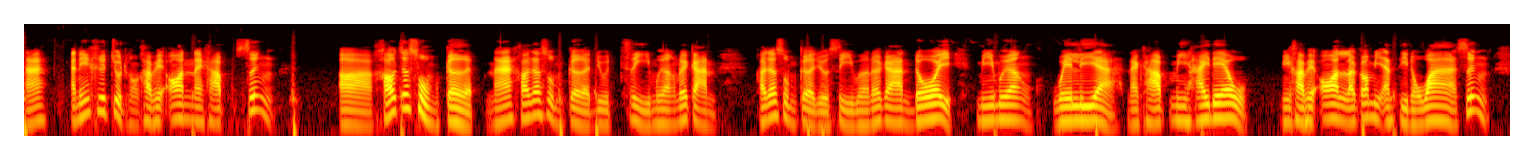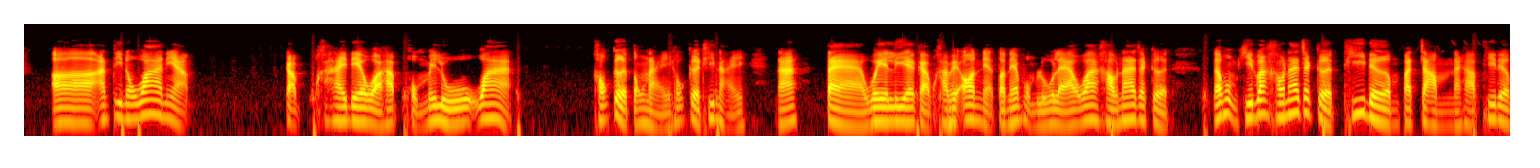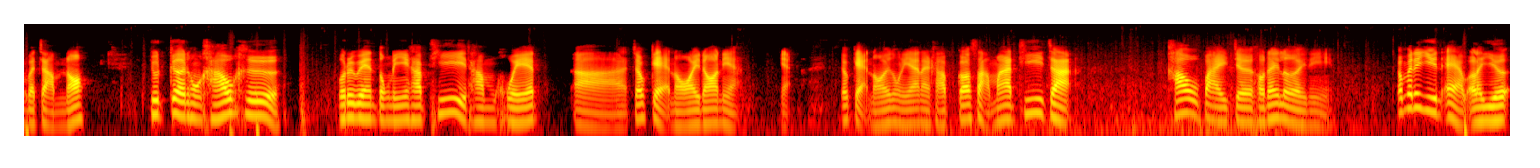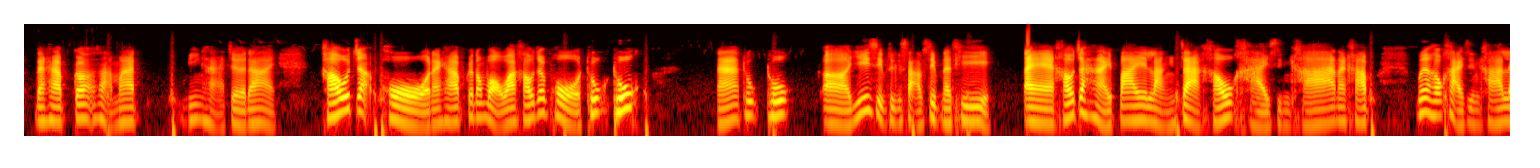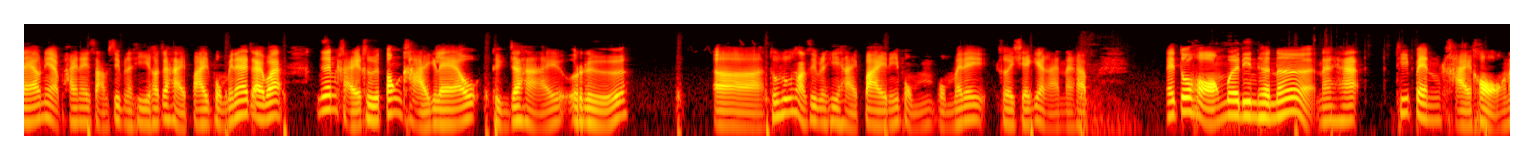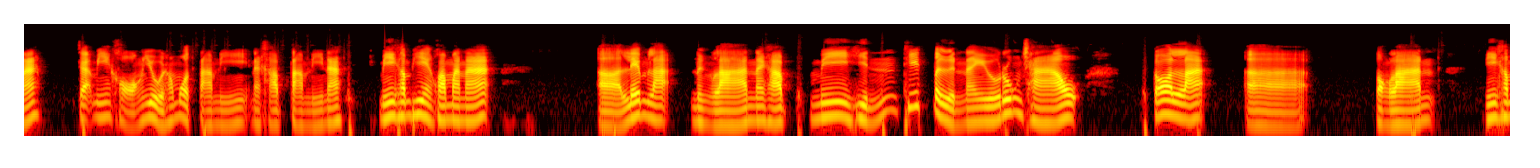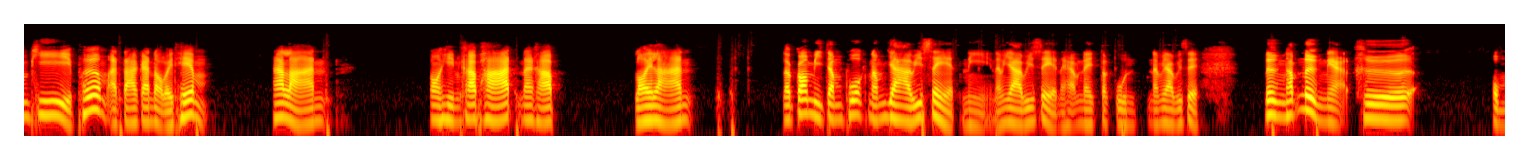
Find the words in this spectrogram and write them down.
นะ อันนี้คือจุดของคาเพออนนะครับ ซึ่ง เขาจะสุ่มเกิดนะเขาจะสุ่มเกิดอยู่ 4 เมืองด้วยกัน เขาจะสุ่มเกิดอยู่ 4 เมืองด้วยกัน โดยมีเมืองเวเลียนะครับ มีไฮเดล มีคาเพออน แล้วก็มีอันติโนวา ซึ่งอันติโนวาเนี่ย กับไฮเดลอะครับ ผมไม่รู้ว่าเขาเกิดตรงไหน เขาเกิดที่ไหนนะ แต่เวเลียกับคาเพออนเนี่ย ตอนนี้ผมรู้แล้วว่าเขาน่าจะเกิด แล้วผมคิดว่าเขาน่าจะเกิดที่เดิมประจำนะครับ ที่เดิมประจำเนาะ จุดเกิดของเขาคือ บริเวณตรงนี้ครับที่ทำเควสอ่าเจ้าแกะน้อยเนาะเนี่ยเนี่ยเจ้าแกะน้อยตรงนี้นะครับ ก็สามารถที่จะเข้าไปเจอเขาได้เลยนี่ ก็ไม่ได้ยืนแอบอะไรเยอะนะครับ ก็สามารถวิ่งหาเจอได้ เขาจะโผล่นะครับ ก็ต้องบอกว่าเขาจะโผล่ทุกๆนะทุกๆเอ่อยี่สิบถึงสามสิบนาที แต่เขาจะหายไปหลังจากเขาขายสินค้านะครับ เมื่อเขาขายสินค้าแล้วเนี่ยภายใน 30 นาทีเขาจะหายไป ผมไม่แน่ใจว่าเงื่อนไขคือต้องขายแล้วถึงจะหายหรือทุกๆ 30 นาทีหายไปนี้ผมผมไม่ได้เคยเช็คอย่างนั้นนะครับ ในตัวของเมอร์ดินเทอร์เนอร์นะฮะที่เป็นขายของนะ จะมีของอยู่ทั้งหมดตามนี้นะครับ ตามนี้นะ มีคัมภีร์แห่งความมานะเเล่มละหนึ่งล้านนะครับ มีหินที่ตื่นในรุ่งเช้าก้อนละ สองล้าน มีคัมภีร์เพิ่มอัตราการดอปไอเทมห้าล้านกองหินคาพาร์ตนะครับร้อยล้าน แล้วก็มีจำพวกน้ำยาวิเศษนี่น้ำยาวิเศษนะครับ ในตระกูลน้ำยาวิเศษหนึ่งทับหนึ่งเนี่ยคือผม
